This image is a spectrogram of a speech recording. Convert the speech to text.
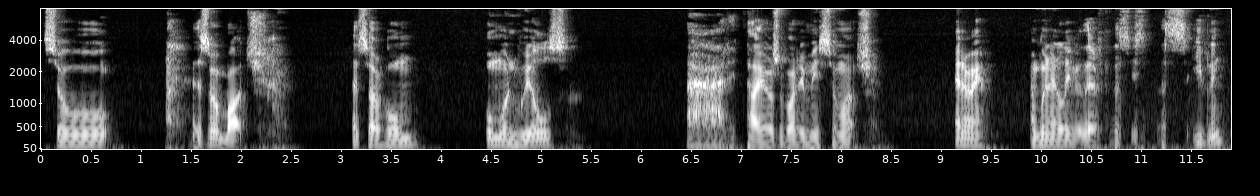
So it's not much. It's our home. Home on wheels. Ah, the tires worry me so much. Anyway, I'm going to leave it there for this, this evening.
